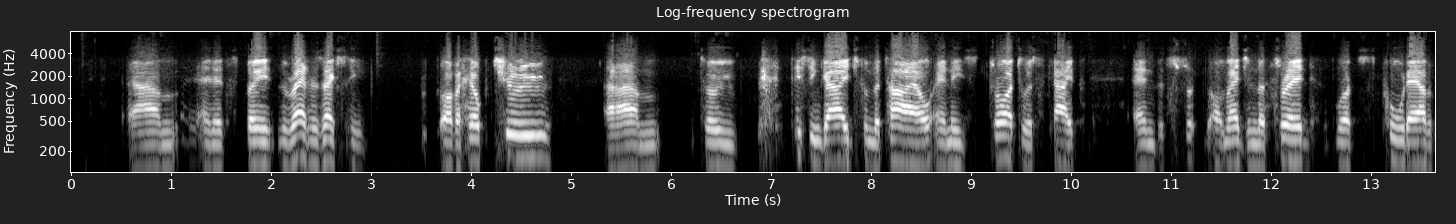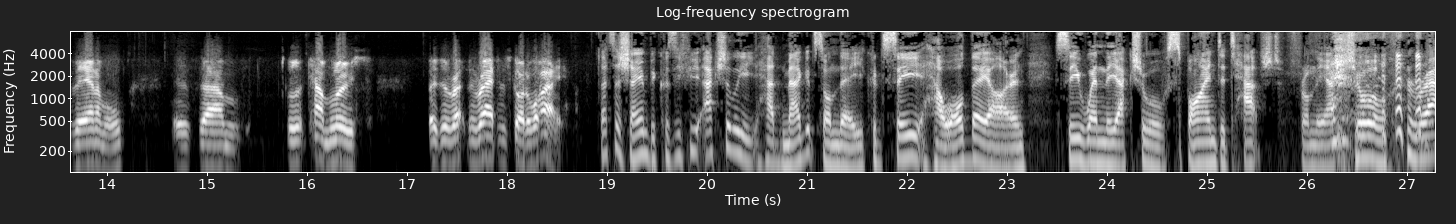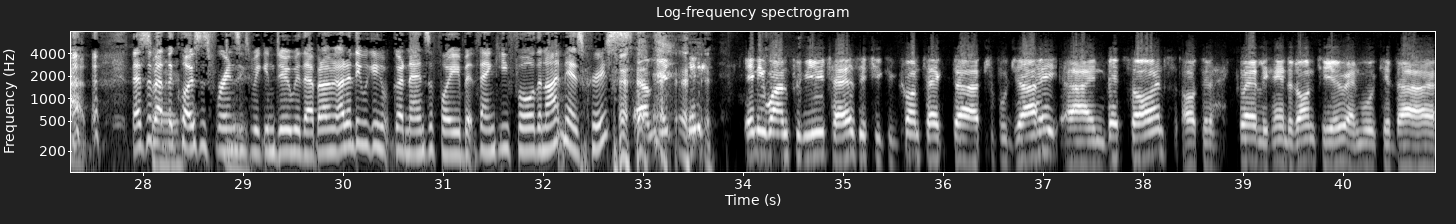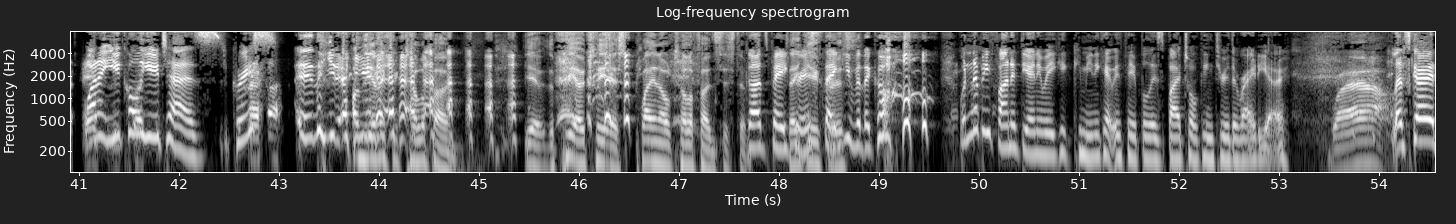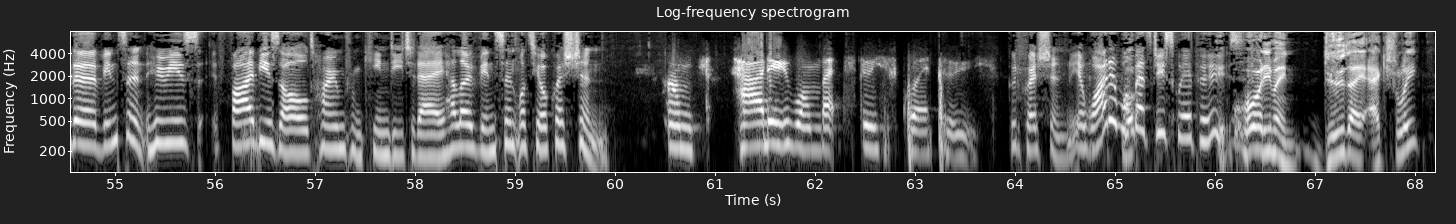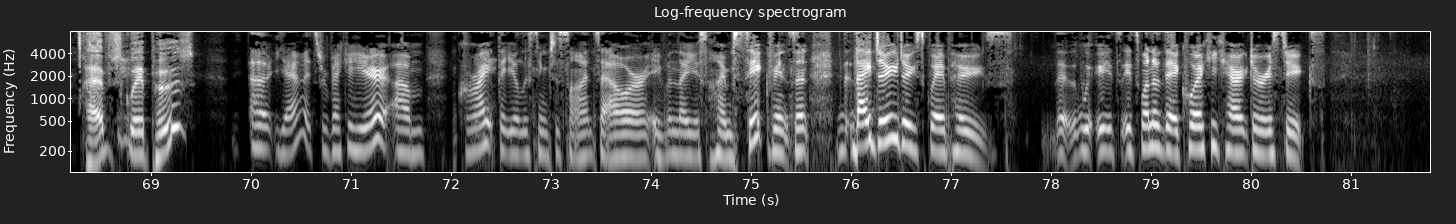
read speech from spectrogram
um, and it's been the rat has actually either helped chew um, to disengage from the tail, and he's tried to escape. And the th- I imagine the thread, what's pulled out of the animal, has um, come loose. But the, ra- the rat has got away. That's a shame because if you actually had maggots on there, you could see how old they are and see when the actual spine detached from the actual rat. That's about the closest forensics we can do with that. But I I don't think we can got an answer for you. But thank you for the nightmares, Chris. Um, a- any, anyone from UTAS, if you could contact uh, Triple J uh, in Vet Science, I could gladly hand it on to you, and we could. Uh, Why don't you call question. UTAS, Chris? You know, On the electric telephone. Yeah, the POTS, plain old telephone system. Godspeed, Thank Chris. You, Thank you for the call. Wouldn't it be fun if the only way you could communicate with people is by talking through the radio? Wow. Let's go to Vincent, who is five years old, home from kindy today. Hello, Vincent. What's your question? Um, how do wombats do square poos? Good question. Yeah, why do wombats do square poos? What do you mean? Do they actually have square poos? Uh, yeah, it's Rebecca here. Um, great that you're listening to Science Hour, even though you're homesick, Vincent. They do do square poos. It's, it's one of their quirky characteristics.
